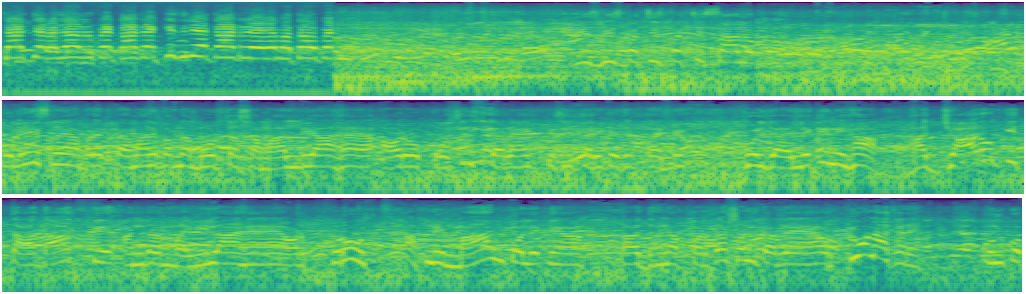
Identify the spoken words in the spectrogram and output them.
चार चार हज़ार रूपए काट रहे किस लिए काट रहे हैं बताओ पर अपना मोर्चा संभाल लिया है और वो कोशिश कर रहे हैं किसी तरीके से ट्रैफ़िक खुल जाए। लेकिन यहाँ हज़ारों की तादाद के अंदर महिला हैं और पुरुष अपनी मांग को लेकर धरना प्रदर्शन कर रहे हैं और क्यों करें। उनको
